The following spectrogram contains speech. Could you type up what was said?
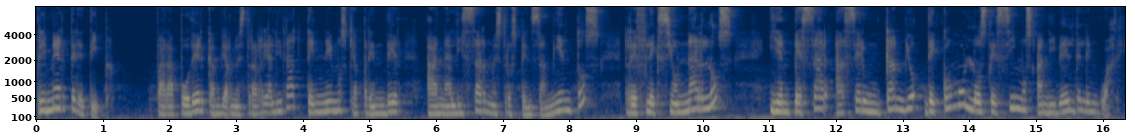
Primer teretip. Para poder cambiar nuestra realidad tenemos que aprender analizar nuestros pensamientos, reflexionarlos y empezar a hacer un cambio de cómo los decimos a nivel de lenguaje.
